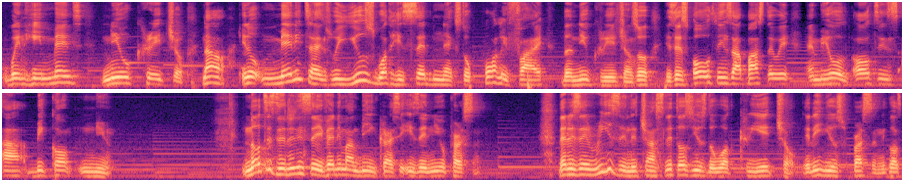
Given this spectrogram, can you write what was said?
When he meant new creature. Now, you know, many times we use what he said next to qualify the new creation. So he says, All things are passed away, and behold, all things are become new. Notice he didn't say, if any man be in Christ, he is a new person. There is a reason the translators use the word creature. They didn't use person because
